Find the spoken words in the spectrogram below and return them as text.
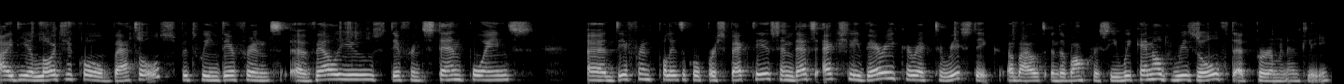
ideological battles between different uh, values, different standpoints uh, different political perspectives, and that's actually very characteristic about a democracy. We cannot resolve that permanently.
